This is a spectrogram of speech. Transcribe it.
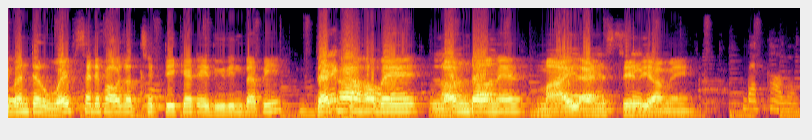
ইভেন্টের ওয়েবসাইটে পাওয়া যাচ্ছে টিকিট এই দুই দিন ব্যাপী। দেখা হবে লন্ডনের মাইল অ্যান্ড স্টেডিয়ামে দেখা হবে।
